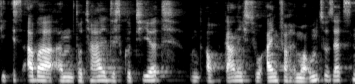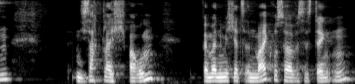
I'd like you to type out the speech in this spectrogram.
die ist aber ähm, total diskutiert und auch gar nicht so einfach immer umzusetzen. Und ich sage gleich warum. Wenn wir nämlich jetzt in Microservices denken,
